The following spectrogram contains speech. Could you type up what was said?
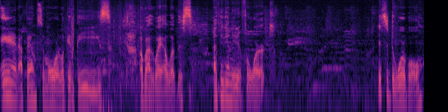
And I found some more. Look at these. Oh, by the way, I love this. I think I need it for work. It's adorable.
